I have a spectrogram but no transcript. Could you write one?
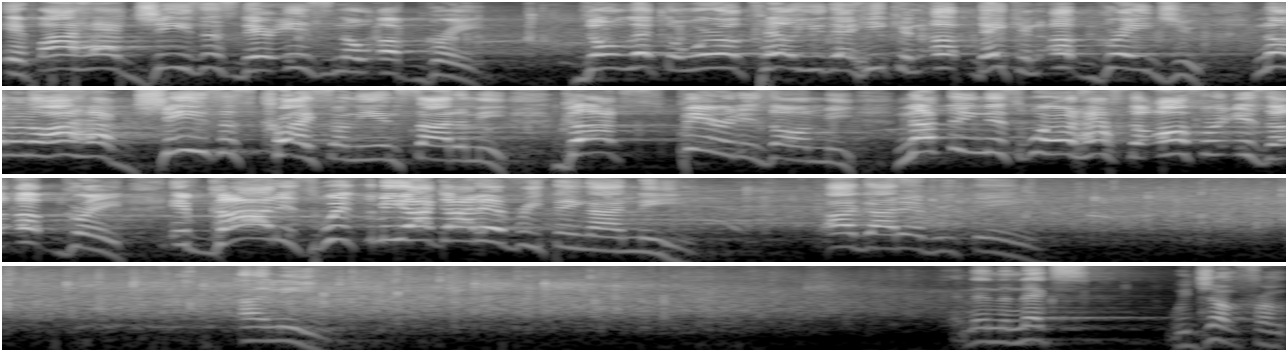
If I have Jesus, there is no upgrade. Don't let the world tell you that he can up, they can upgrade you. No, no, no. I have Jesus Christ on the inside of me. God's spirit is on me. Nothing this world has to offer is an upgrade. If God is with me, I got everything I need. I got everything I need. And then the next, we jump from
